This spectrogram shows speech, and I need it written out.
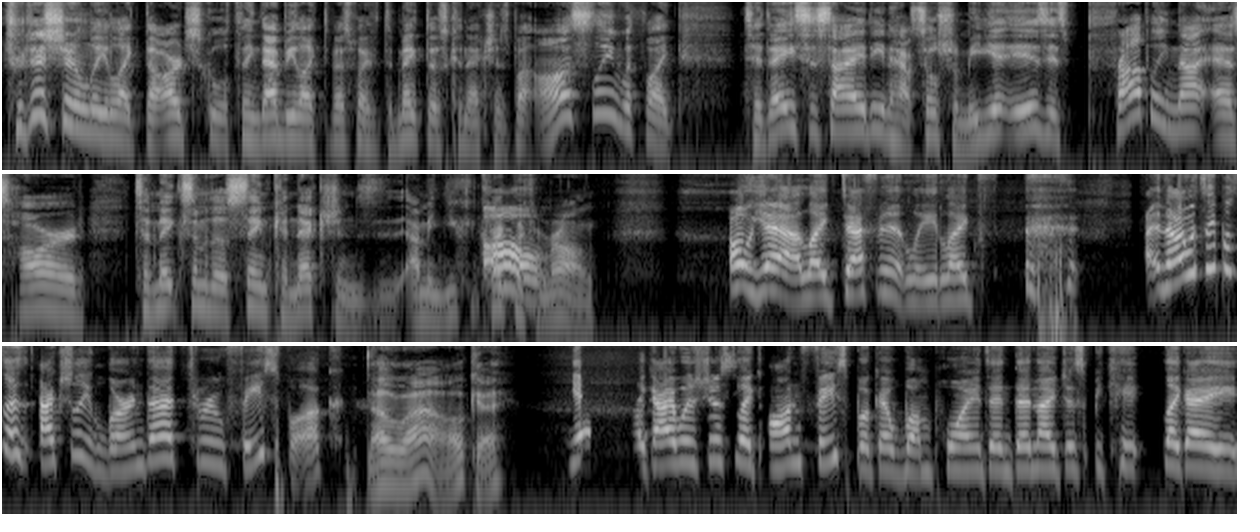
traditionally like the art school thing that'd be like the best way to make those connections. But honestly, with like today's society and how social media is, it's probably not as hard to make some of those same connections. I mean, you can correct me if oh. I'm Oh. wrong. oh yeah like definitely like and I was able to actually learn that through Facebook Oh wow, okay. Yeah. Like I was just like on Facebook at one point and then I just became like I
